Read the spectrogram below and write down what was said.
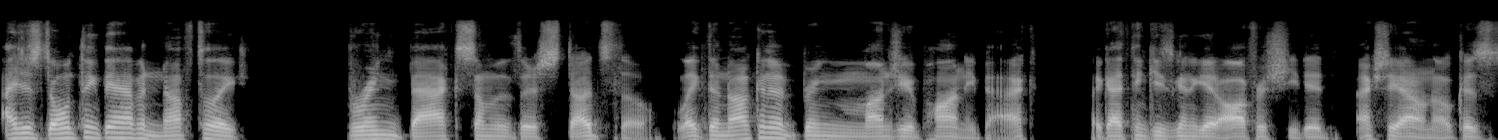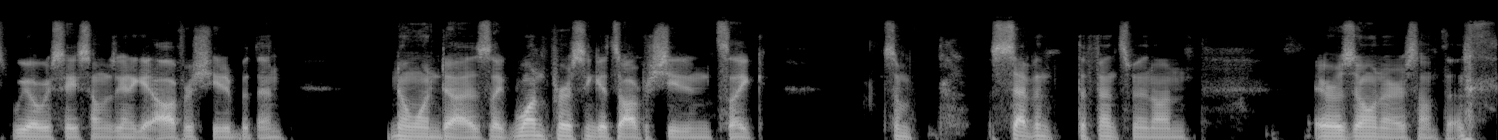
I just don't think they have enough to like bring back some of their studs though. Like they're not gonna bring Mangiapane back. Like I think he's gonna get offer sheeted. Actually, I don't know because we always say someone's gonna get offer sheeted, but then no one does. Like one person gets offer sheeted, and it's like some seventh defenseman on Arizona or something.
